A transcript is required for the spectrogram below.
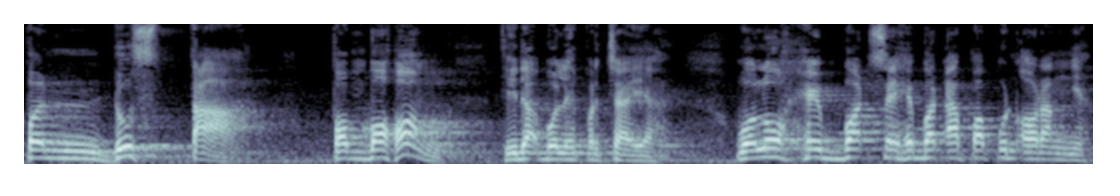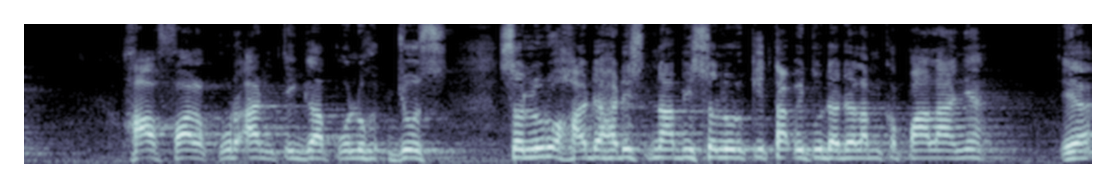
pendusta, pembohong, tidak boleh percaya. Walau hebat sehebat apa pun orangnya. Hafal Quran 30 juz, seluruh hadis-hadis Nabi, seluruh kitab itu sudah dalam kepalanya. Ya,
